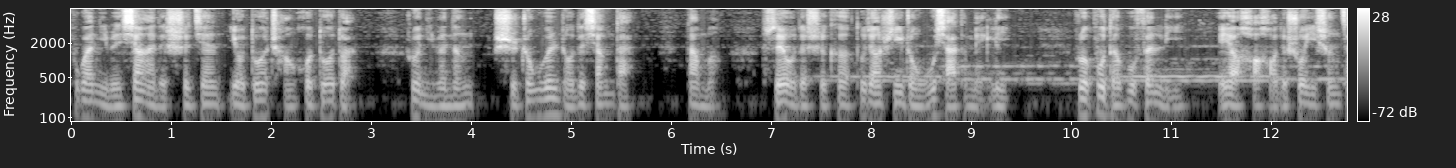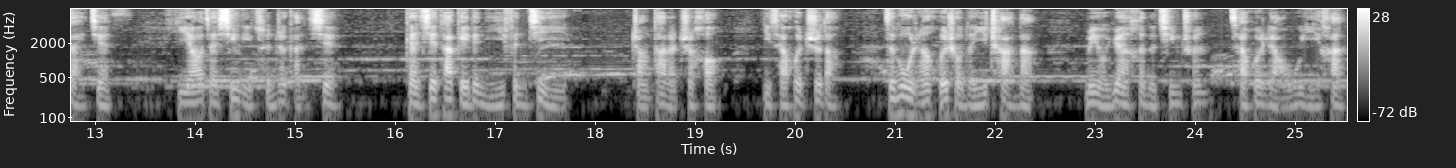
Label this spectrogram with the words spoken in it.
不管你们相爱的时间有多长或多短，若你们能始终温柔的相待，那么所有的时刻都将是一种无瑕的美丽。若不得不分离，也要好好的说一声再见，也要在心里存着感谢，感谢他给了你一份记忆。长大了之后。你才会知道，在蓦然回首的一刹那，没有怨恨的青春才会了无遗憾，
